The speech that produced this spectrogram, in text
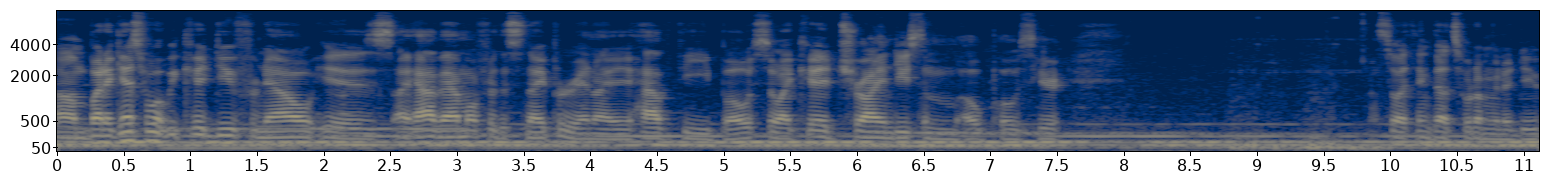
Um, but I guess what we could do for now is I have ammo for the sniper and I have the bow, so I could try and do some outposts here. So I think that's what I'm gonna do.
